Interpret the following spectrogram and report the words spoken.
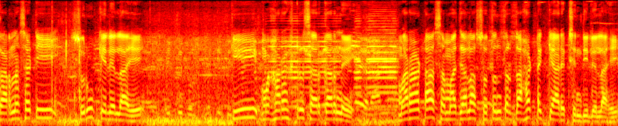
कारणासाठी सुरू केलेलं आहे की महाराष्ट्र सरकारने मराठा समाजाला स्वतंत्र दहा टक्के आरक्षण दिलेलं आहे.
